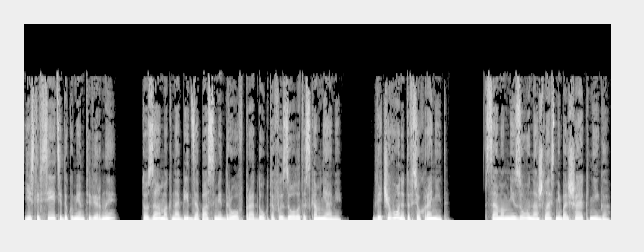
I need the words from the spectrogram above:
если все эти документы верны, то замок набит запасами дров, продуктов и золота с камнями. Для чего он это все хранит? В самом низу нашлась небольшая книга.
